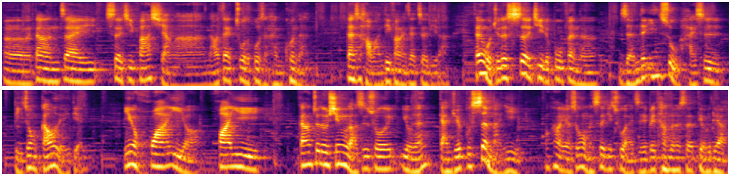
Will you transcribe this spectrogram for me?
呃，当然在设计发想啊，然后在做的过程很困难，但是好玩的地方也在这里啦。但是我觉得设计的部分呢，人的因素还是比重高了一点，因为花艺哦，花艺，刚刚最多新路老师说，有人感觉不甚满意，我靠，有时候我们设计出来直接被当垃圾丢掉了。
